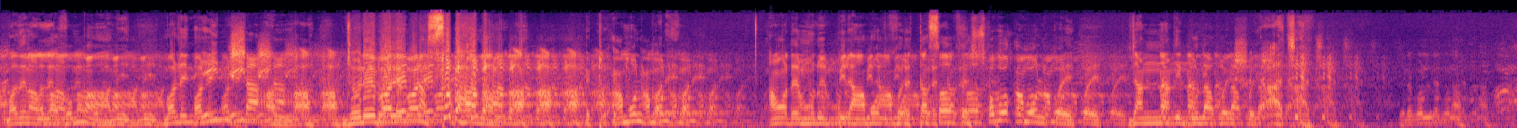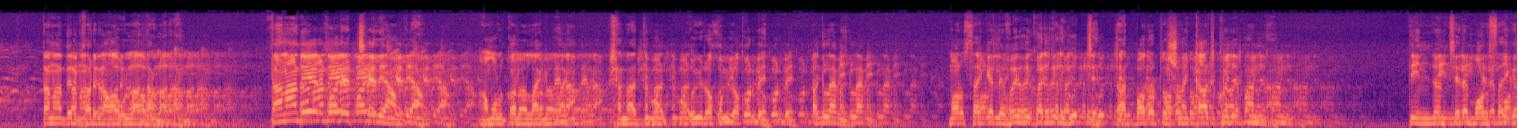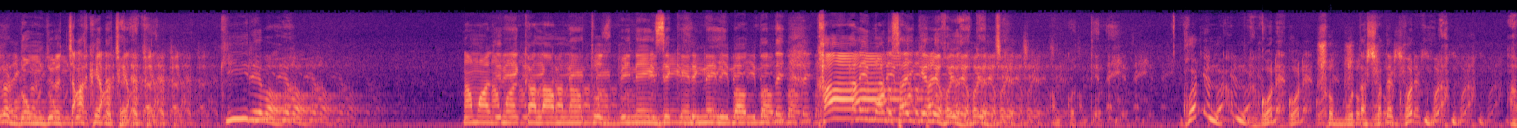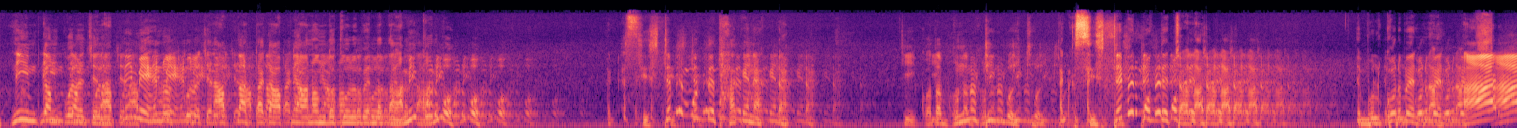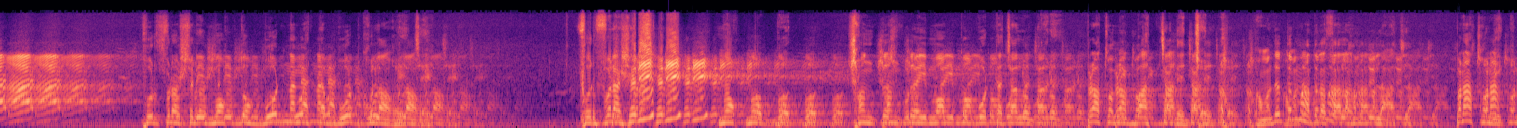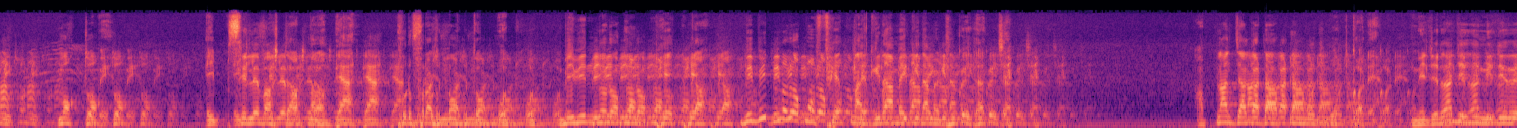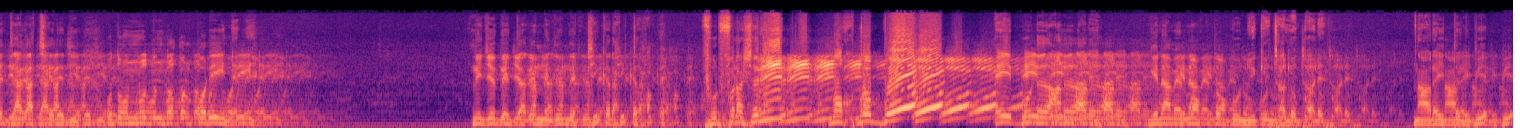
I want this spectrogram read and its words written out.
বলেন আল্লাহুম্মা আমিন। বলেন ইনশাআল্লাহ। জোরে বলেন সুবহানাল্লাহ। একটু আমল করে। আমাদের মুরব্বীরা আমল করে তাসাউফে সবক আমল করে জান্নাতি গোলাপ হয়ে শুয়ে আছে। জোরে বললেন না তানাদের ঘরের আওলাদ আমরা। তানাদের ঘরের ছেলে আমরা। আমল করা লাগবে না। সারা জীবন ওই রকমই করবেন। পাগলামি। মোটর সাইকেলে হই হই করে করে ঘুরছে। রাত বারোটার সময় কাজ খুঁজে পান না। তিনজন ছেলে মোটরসাইকেলে ডোম জুড়ে চা খেতে চলে গেল। কি রে বাবা? নামাজ নেই কালাম নেই তসবি নেই জিকির নেই ইবাদত নেই খালি মোটরসাইকেলে হয়ে কাম করতে নেই। ঘোরেন ঘোরেন ঘোরেন। সভ্যতার সাথে ঘোরেন। আপনি ইনকাম করেছেন আপনি মেহনত করেছেন আপনার টাকা আপনি আনন্দ করবেন না তা আমি করব। একটা সিস্টেমের মধ্যে থাকেন একটা। কি কথা ভুল না ঠিক বলছি? একটা সিস্টেমের মধ্যে চালা এ ভুল করবেন আর ফুরফুরা শরীফ মক্তব বোর্ড নামে একটা বোর্ড খোলা হয়েছে। ফুরফুরা শরীফ সন্তোষপুরে এই মক্তব বোর্ডটা চালু করে। প্রাথমিক বাচ্চাদের জন্য। আমাদের তো মাদ্রাসা আলহামদুলিল্লাহ আছে। প্রাথমিক মক্তবে। এই সিলেবাসটা আপনারা দেন। ফুরফুরা মক্তব বোর্ড। বিভিন্ন রকম বিভিন্ন রকম ফেতনা। গ্রামে গ্রামে ঢুকে যাচ্ছে। আপনার জায়গাটা আপনি মজবুত করে। নিজেরা যদি নিজেদের জায়গা ছেড়ে দিয়ে ও তো অন্যজন দখল করেই নেবে। নিজেদের জায়গা নিজেদের ঠিক রাখতে হবে। ফুরফুরা শরীফ মক্তব্য এই বোর্ডের আন্ডারে গ্রামের মক্তব্য নিয়ে চালু করে। নারাই তাকবীর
